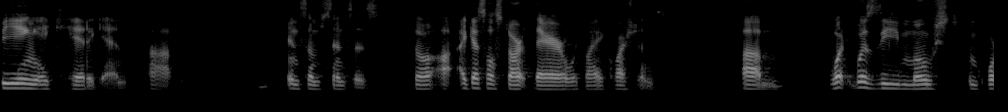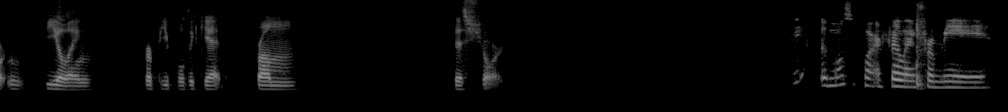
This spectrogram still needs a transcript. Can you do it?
being a kid again, um, in some senses. So I, I guess I'll start there with my questions. Um, what was the most important feeling for people to get from this short? The most important feeling for me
